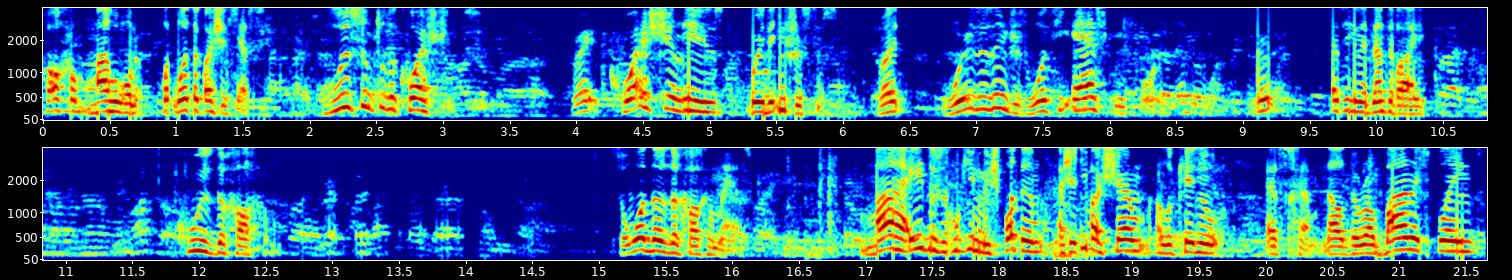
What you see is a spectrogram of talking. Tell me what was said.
What's the question asks? Listen to the questions. Right? Question is where the interest is. Right? Where's his interest? What's he asking for? Right? You can identify who is the Chacham. So what does the Chacham ask? Now the Ramban explains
